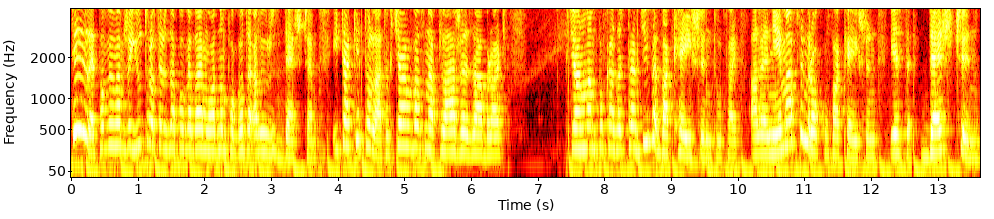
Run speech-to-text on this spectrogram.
tyle. Powiem Wam, że jutro też zapowiadałem ładną pogodę, ale już z deszczem. I takie to lato. Chciałam Was na plażę zabrać. Chciałam Wam pokazać prawdziwe vacation tutaj, ale nie ma w tym roku vacation. Jest deszczyn.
